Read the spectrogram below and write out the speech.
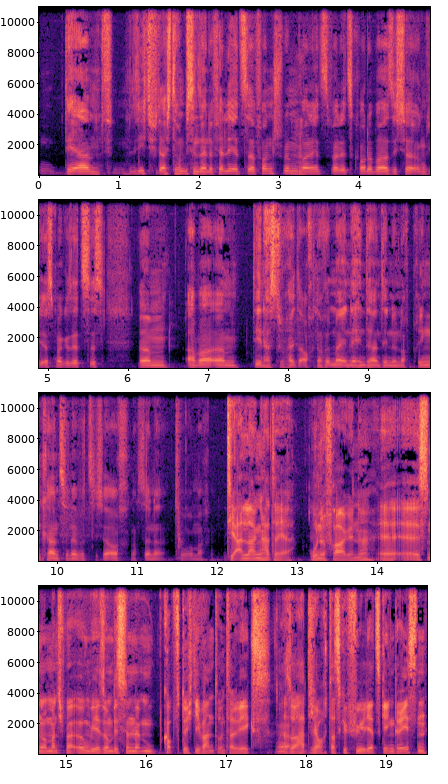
der sieht vielleicht auch ein bisschen seine Fälle jetzt davon schwimmen, mhm. weil jetzt, weil jetzt Cordoba sicher irgendwie erstmal gesetzt ist. Ähm, aber ähm, den hast du halt auch noch immer in der Hinterhand, den du noch bringen kannst und er wird sicher auch noch seine Tore machen. Die Anlagen hat er ja, ohne ja. Frage. Ne? Er, ist nur manchmal irgendwie so ein bisschen mit dem Kopf durch die Wand unterwegs. Ja. Also hatte ich auch das Gefühl jetzt gegen Dresden,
